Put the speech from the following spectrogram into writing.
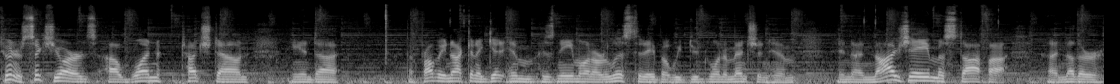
206 yards uh, one touchdown and uh, probably not going to get him his name on our list today but we did want to mention him. And uh, Najee Mustafaa another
